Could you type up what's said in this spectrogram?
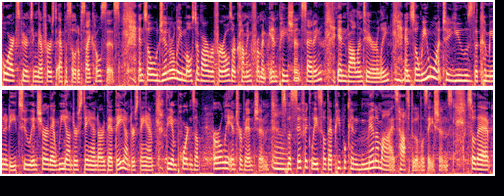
who are experiencing their first episode of psychosis. And so, generally, most of our referrals are coming from an inpatient setting, involuntarily. And so, we want to use the community to ensure that we understand or that they understand the importance of early intervention, specifically so that people can minimize hospitalizations, so that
